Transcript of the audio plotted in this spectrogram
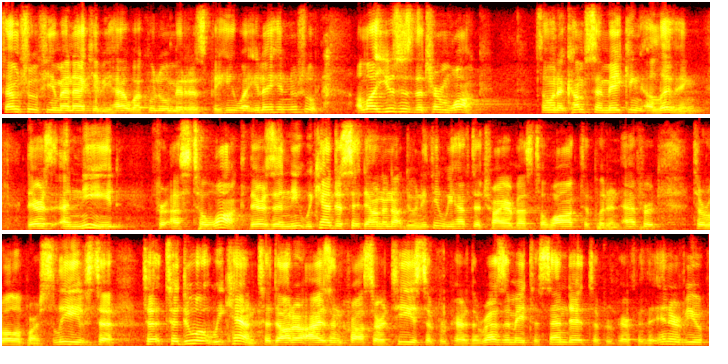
Famshu fi manakibiha wa kulu rizqihi wa ilayhi nushur. Allah uses the term walk. So when it comes to making a living, there's a need for us to walk. There's a need. We can't just sit down and not do anything. We have to try our best to walk, to put an effort, to roll up our sleeves, to, to, to do what we can, to dot our I's and cross our T's, to prepare the resume, to send it, to prepare for the interview,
